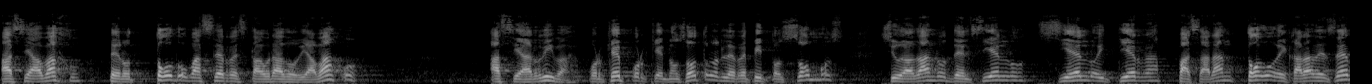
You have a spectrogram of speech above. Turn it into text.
hacia abajo, pero todo va a ser restaurado de abajo hacia arriba. ¿Por qué? Porque nosotros, le repito, somos ciudadanos del cielo, cielo y tierra pasarán, todo dejará de ser,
